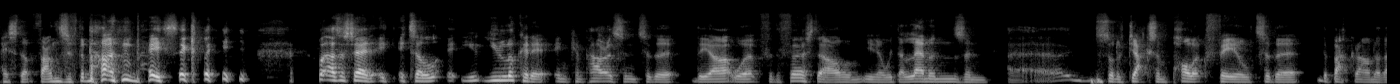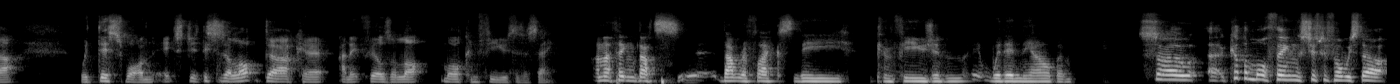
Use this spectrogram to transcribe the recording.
pissed up fans of the band, basically. but as I said, it, it's a you you look at it in comparison to the the artwork for the first album, you know, with the lemons and uh, sort of Jackson Pollock feel to the the background of that. With this one, it's just this is a lot darker and it feels a lot more confused, as I say. And I think that's that reflects the confusion within the album so, uh, a couple more things just before we start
